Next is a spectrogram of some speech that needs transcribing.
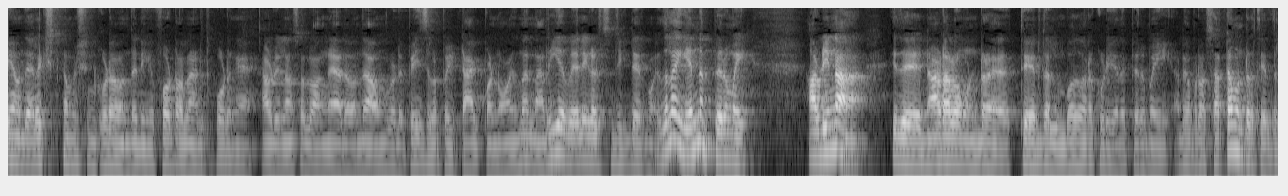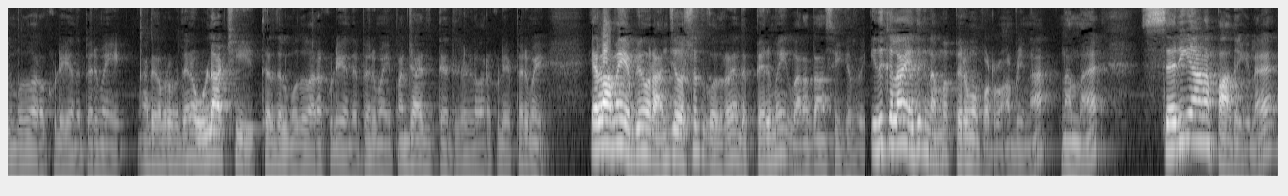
ஏன் வந்து எலெக்ஷன் கமிஷன் கூட வந்து நீங்கள் ஃபோட்டோலாம் எடுத்து போடுங்க அப்படிலாம் சொல்லுவாங்க. அதை வந்து அவங்களோட பேஜில் போய் டேக் பண்ணுவோம். இது மாதிரி நிறைய வேலைகள் செஞ்சுக்கிட்டே இருப்போம். இதெல்லாம் என்ன பெருமை? அப்படின்னா இது நாடாளுமன்ற தேர்தல் போது வரக்கூடிய அந்த பெருமை அதுக்கப்புறம் சட்டமன்ற தேர்தல் போது வரக்கூடிய அந்த பெருமை அதுக்கப்புறம் பார்த்திங்கன்னா உள்ளாட்சி தேர்தல் போது வரக்கூடிய அந்த பெருமை பஞ்சாயத்து தேர்தல்களில் வரக்கூடிய பெருமை எல்லாமே எப்படியும் ஒரு அஞ்சு வருஷத்துக்கு ஒரு தடவை இந்த பெருமை வரதான் செய்கிறது. இதுக்கெல்லாம் எதுக்கு நம்ம பெருமைப்படுறோம் அப்படின்னா நம்ம சரியான பாதையில்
